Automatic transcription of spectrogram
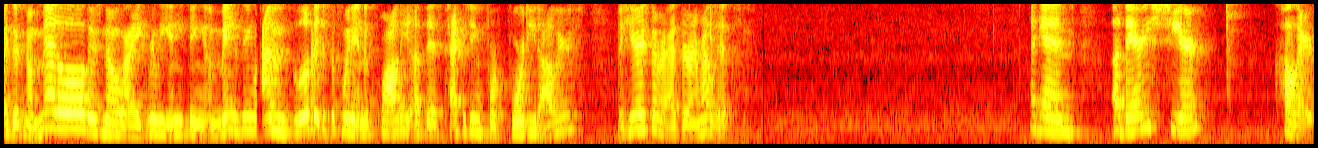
Like there's no metal, there's no like really anything amazing. I'm a little bit disappointed in the quality of this packaging for $40. But here's the raspberry on my lips. Again, a very sheer color.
